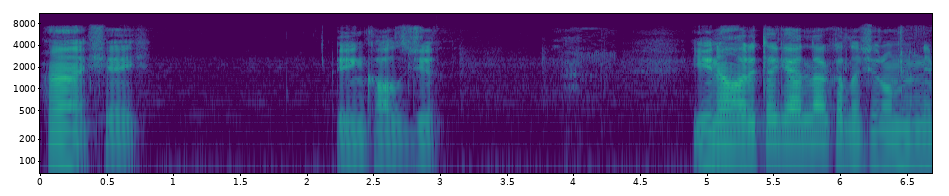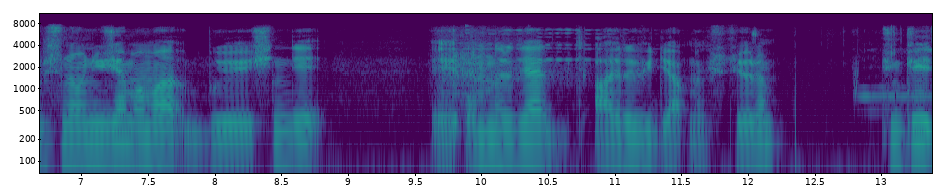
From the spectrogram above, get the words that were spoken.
Ha şey. Enkazcı. Yeni harita geldi arkadaşlar. Onların hepsini oynayacağım ama bu şimdi e, onları diğer ayrı video yapmak istiyorum. Çünkü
